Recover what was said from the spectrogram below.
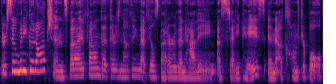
There's so many good options. But I found that there's nothing that feels better than having a steady pace and a comfortable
